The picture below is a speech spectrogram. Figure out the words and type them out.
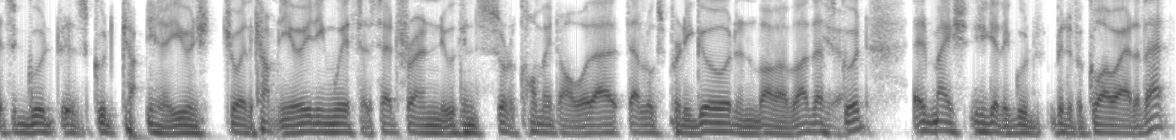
it's a good, it's good. You know, you enjoy the company you're eating with, etc. And you can sort of comment, oh, well, that, that looks pretty good, and blah blah blah. That's Yeah. good. It makes you get a good bit of a glow out of that.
